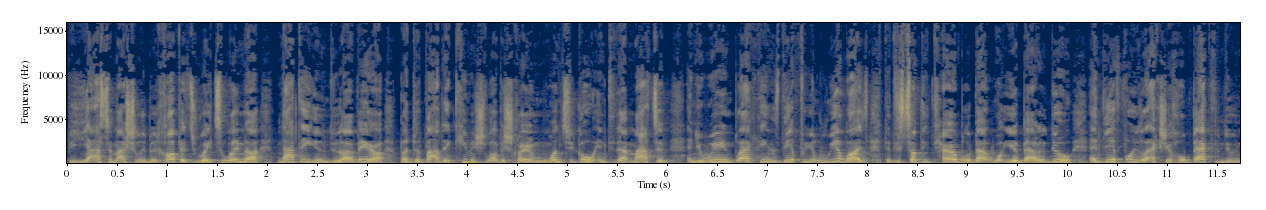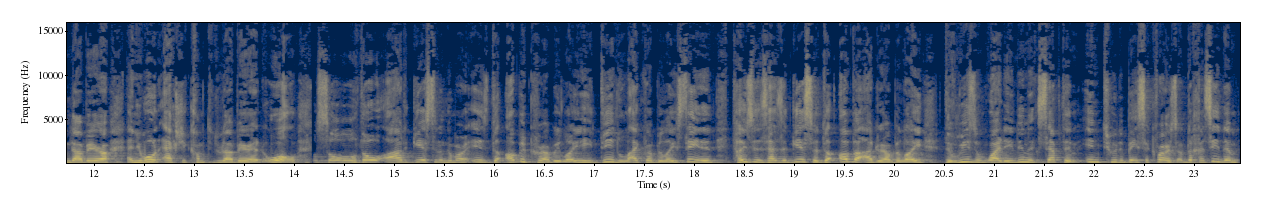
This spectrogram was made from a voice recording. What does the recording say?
V'yasim Ashali B'chafetz, Reitzalema, not that you're going to do Avera, but Devade Kivin Shalavish Chayim, once you go into that matziv and you're wearing black things, therefore you'll realize that there's something terrible about what you're about to do, and therefore you'll actually hold back from doing Avera, and you won't actually come to do Avera at all. So although odd guess in the Gemara is the other Rabbi he did, like Rabbi Lai stated, Taisus has a guess the other Ad Rabbi the reason why they didn't accept him into the basic verse of the Hasidim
